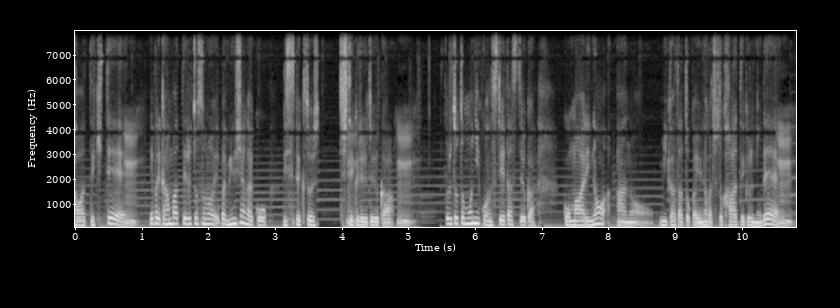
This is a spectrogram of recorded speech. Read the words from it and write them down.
変わってきて、やうん。っぱり頑張ってるとそのやっぱりミュージシャンがこうリスペクトししてくれるというか、うんそれとともにこのステータスというかこう周りのあの見方とかいうのがちょっと変わってくるので、うん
